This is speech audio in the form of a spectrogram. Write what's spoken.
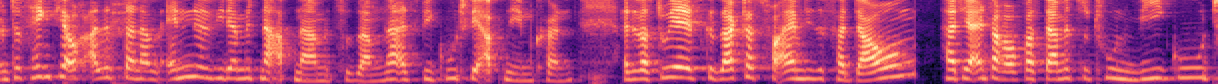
Und das hängt ja auch alles dann am Ende wieder mit einer Abnahme zusammen, ne? Also wie gut wir abnehmen können. Also was du ja jetzt gesagt hast, vor allem diese Verdauung, hat ja einfach auch was damit zu tun, wie gut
